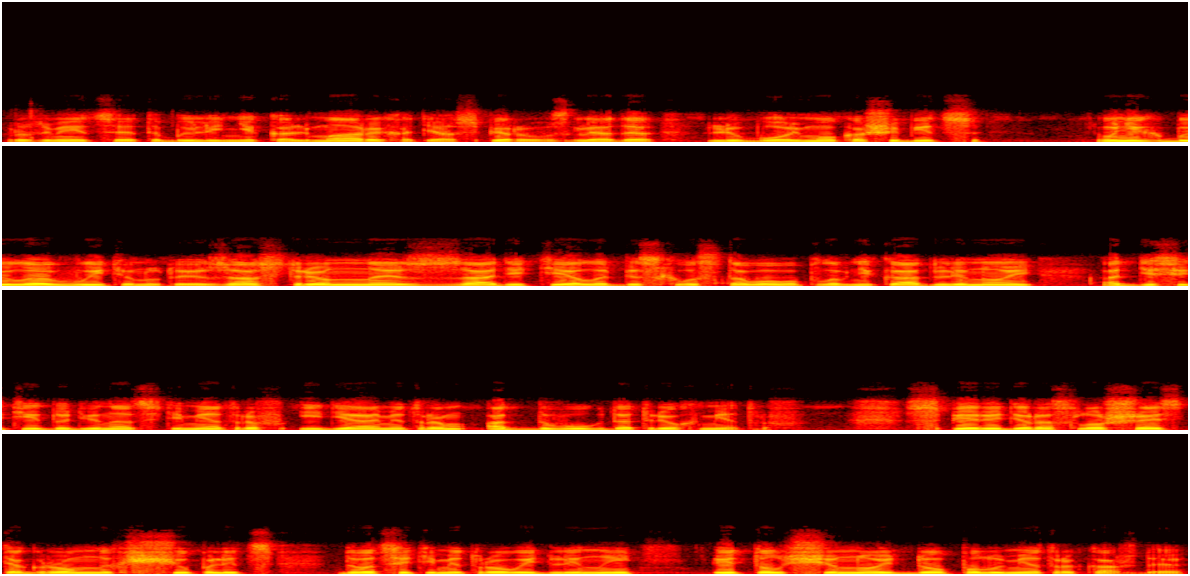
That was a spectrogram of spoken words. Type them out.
Разумеется, это были не кальмары, хотя с первого взгляда любой мог ошибиться. У них было вытянутое, заостренное сзади тело без хвостового плавника длиной от 10 до 12 метров и диаметром от 2 до 3 метров. Спереди росло шесть огромных щупалец 20-метровой длины и толщиной до полуметра каждая.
